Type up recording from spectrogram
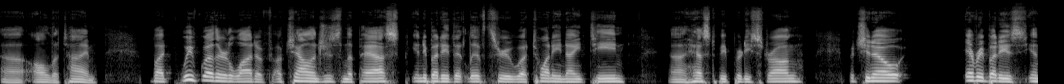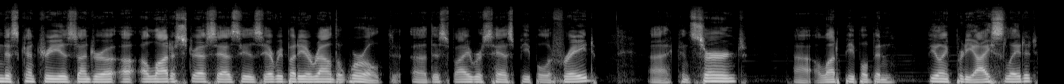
uh, all the time. But we've weathered a lot of, of, challenges in the past. Anybody that lived through uh, 2019 uh, has to be pretty strong. But you know, everybody's in this country is under a, a lot of stress, as is everybody around the world. Uh, this virus has people afraid, uh, concerned. a lot of people have been feeling pretty isolated.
